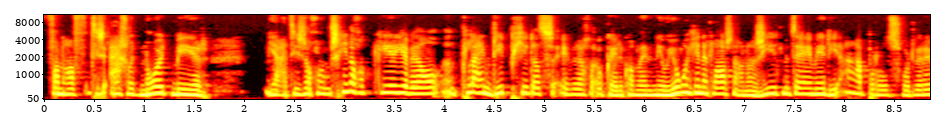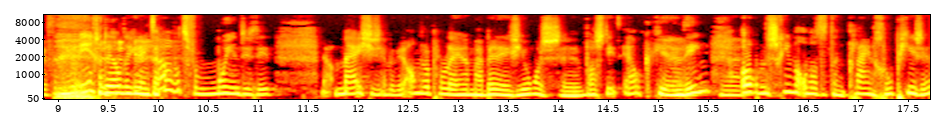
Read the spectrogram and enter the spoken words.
vanaf, het is eigenlijk nooit meer ja, het is nog, misschien nog een keerje wel een klein dipje dat ze even dachten, oké, okay, er kwam weer een nieuw jongetje in de klas. Nou, dan zie je het meteen weer. Die apenrots wordt weer even opnieuw ingedeeld. dat je denkt, oh, wat vermoeiend is dit. Nou, meisjes hebben weer andere problemen, maar bij deze jongens uh, was dit elke keer een ding. Ook misschien wel omdat het een klein groepje is. Hè.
